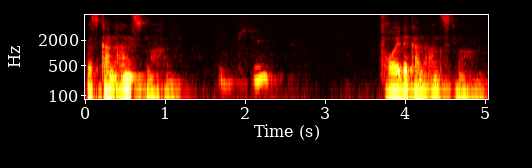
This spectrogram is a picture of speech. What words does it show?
Das kann Angst machen. Freude kann Angst machen.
